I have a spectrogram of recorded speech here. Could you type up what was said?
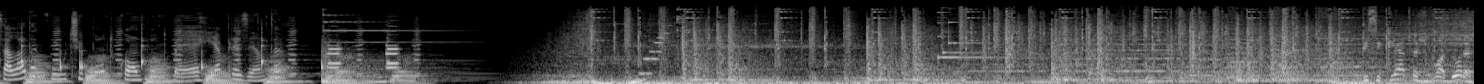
Saladacult.com.br apresenta. Bicicletas Voadoras.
